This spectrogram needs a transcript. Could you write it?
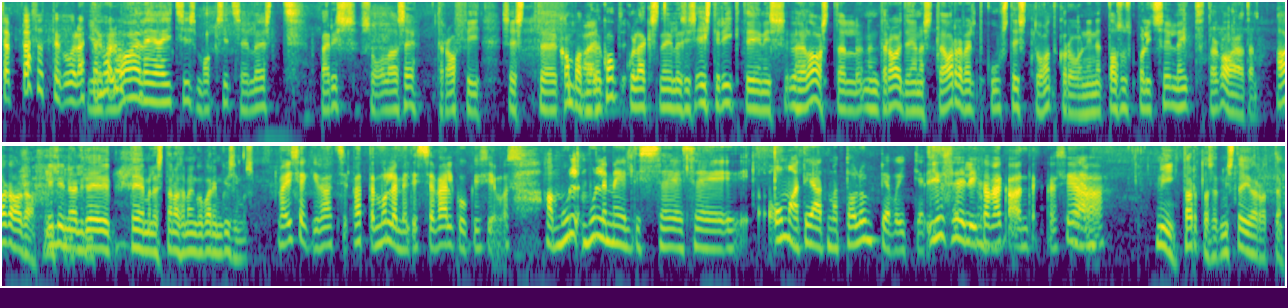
saab tasuta kuulata? ja kui vahele jäid, siis maksid selle eest päris soolase trahvi, sest äh, kamba peale kokku läks neile siis Eesti riik teenis ühel aastal nende raadiojäneste arvelt kuusteist tuhat krooni, nii et tasus politseil neid taga ajada. aga, aga milline oli teie, teie meelest tänase mängu parim küsimus? ma isegi vaatasin, vaata mulle meeldis see välgu küsimus. mul, mulle meeldis see, see oma teadmata olümpiavõitjaks. ja see oli ka väga andekas ja, ja.. nii, tartlased, mis teie arvate?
